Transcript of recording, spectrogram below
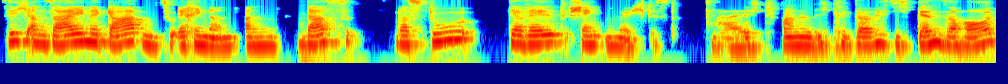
sich an seine Gaben zu erinnern, an mhm. das, was du der Welt schenken möchtest. Ja, echt spannend. Ich krieg da richtig Gänsehaut,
